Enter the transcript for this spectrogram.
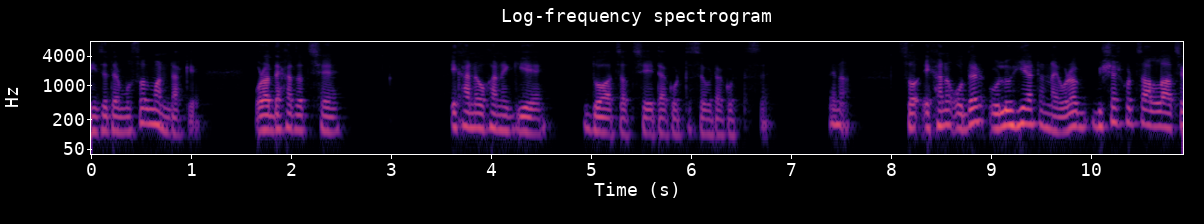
নিজেদের মুসলমান ডাকে, ওরা দেখা যাচ্ছে এখানে ওখানে গিয়ে দোয়া চাচ্ছে, এটা করতেছে, ওটা করতেছে, তাই না? সো এখানে ওদের উলুহিয়াটা নাই। ওরা বিশ্বাস করছে আল্লাহ আছে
